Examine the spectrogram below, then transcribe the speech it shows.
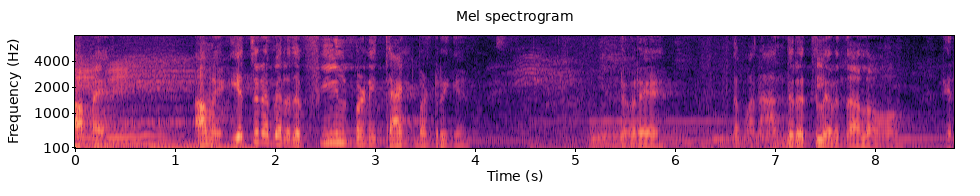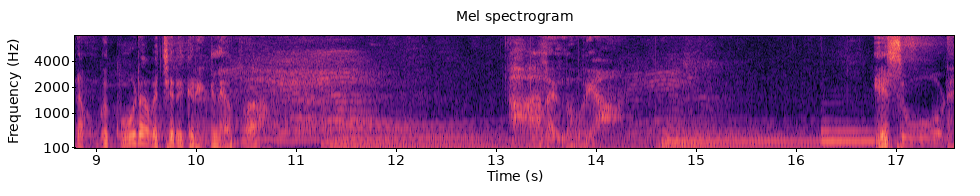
ஆமே. ஆமா. எத்தனை பேர் அதை ஃபீல் பண்ணி தேங்க் பண்றீங்க? ஆண்டவரே இந்த மனாந்திரத்தில் இருந்தாலும் என்ன உங்க கூட வச்சிருக்கிறீங்களே அப்பா. ஹalleluya இயேசுவோடு.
